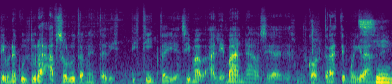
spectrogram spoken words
de una cultura absolutamente distinta y encima alemana, o sea, es un contraste muy grande,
